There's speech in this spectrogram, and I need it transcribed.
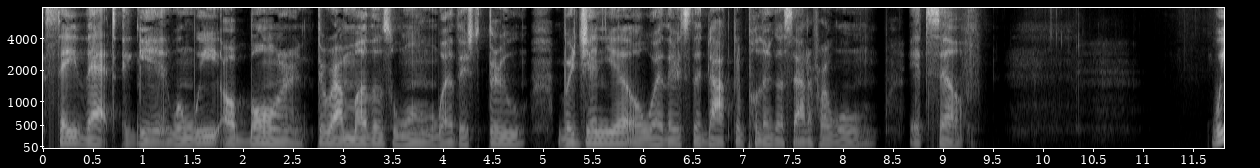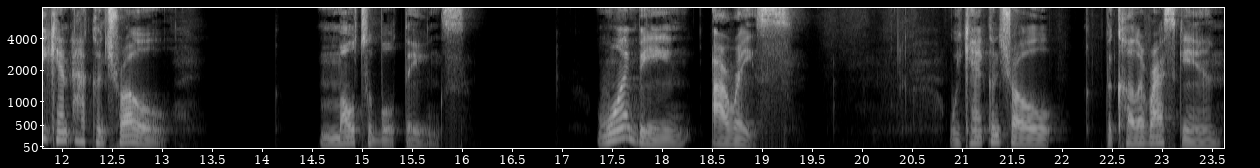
say that again. When we are born through our mother's womb, whether it's through vagina or whether it's the doctor pulling us out of her womb itself, we cannot control multiple things. One being our race. We can't control the color of our skin.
